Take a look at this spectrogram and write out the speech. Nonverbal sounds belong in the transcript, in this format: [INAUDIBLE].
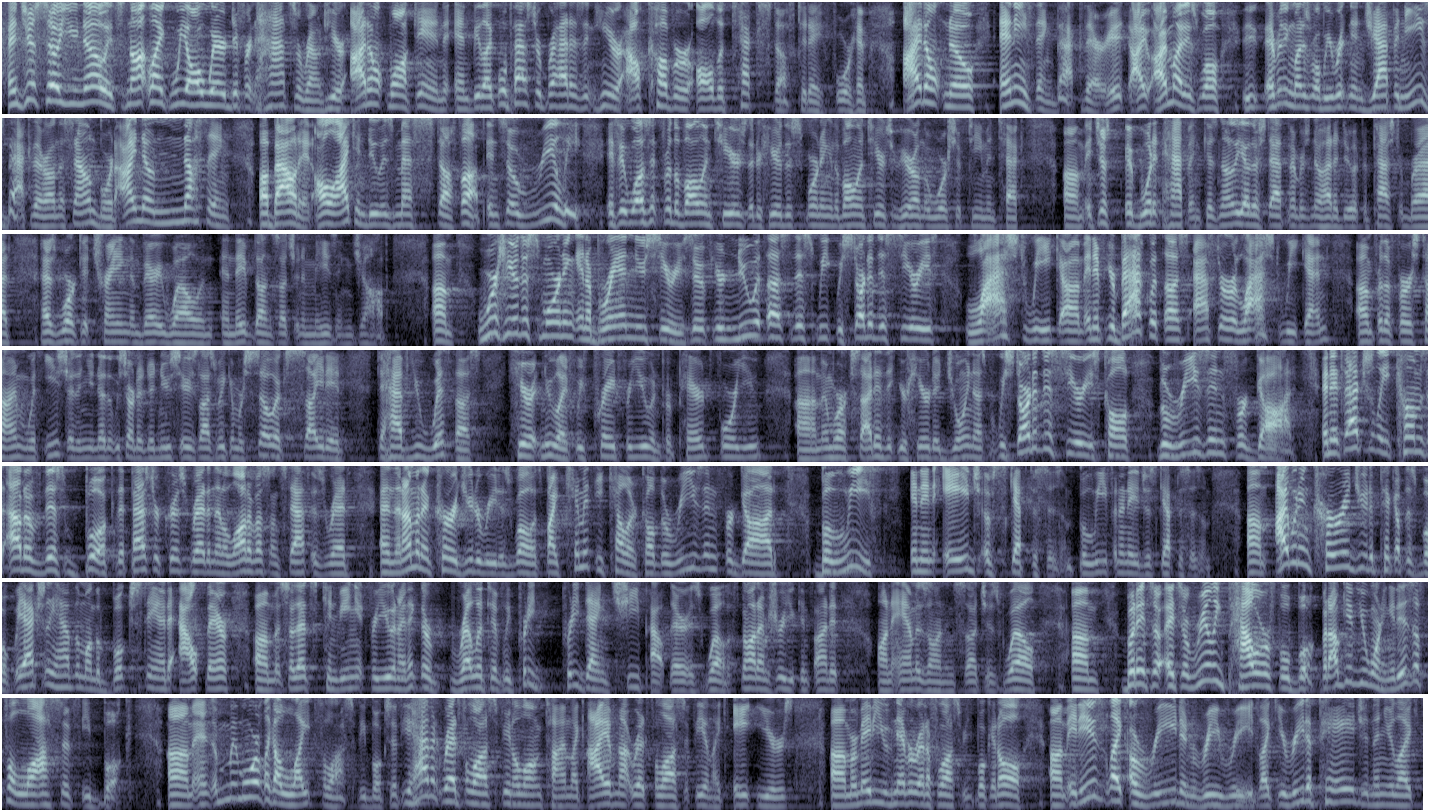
And just so you know, it's not like we all wear different hats around here. I don't walk in and be like, well, Pastor Brad isn't here. I'll cover all the tech stuff today for him. I don't know anything back there. It, I, I might as well, everything might as well be written in Japanese back there on the soundboard. I know nothing about it. All I can do is mess stuff up. And so, really, if it wasn't for the volunteers that are here this morning and the volunteers who are here on the worship team in tech, um, it just it wouldn't happen because none of the other staff members know how to do it, but Pastor Brad has worked at training them very well, and, and they've done such an amazing job. Um, we're here this morning in a brand new series. So, if you're new with us this week, we started this series last week. Um, and if you're back with us after last weekend um, for the first time with Easter, then you know that we started a new series last week. And we're so excited to have you with us here at New Life. We've prayed for you and prepared for you, um, and we're excited that you're here to join us. But we started this series called The Reason for God. And it actually comes out of this book that Pastor Chris read, and then a lot of us on staff has read, and then I'm going to encourage you to read as well. It's by Timothy Keller called The Reason for God Belief in an Age of Skepticism. Belief in an Age of Skepticism. Um, I would encourage you to pick up this book. We actually have them on the book stand out there, um, so that's convenient for you. And I think they're relatively pretty, pretty dang cheap out there as well. If not, I'm sure you can find it on Amazon and such as well. Um, but it's a, it's a really powerful book. But I'll give you a warning it is a philosophy book. Um, and more of like a light philosophy book. So if you haven't read philosophy in a long time, like I have not read philosophy in like eight years, um, or maybe you've never read a philosophy book at all, um, it is like a read and reread. Like you read a page and then you're like,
